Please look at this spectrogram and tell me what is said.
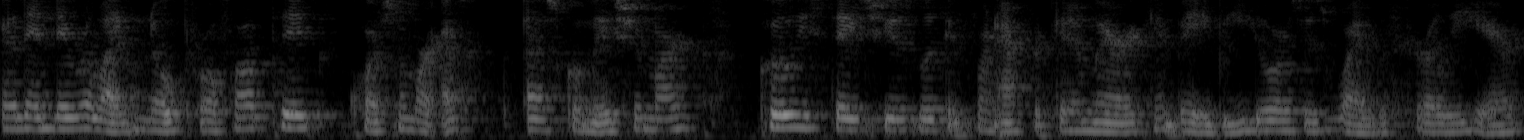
And then they were like, no profile pic, question mark, ex- exclamation mark. Clearly states she is looking for an African American baby. Yours is white with curly hair.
